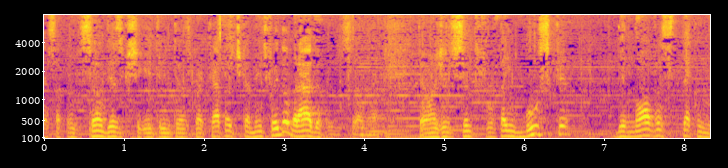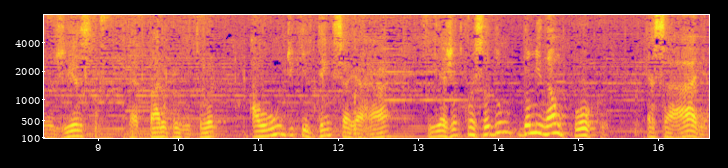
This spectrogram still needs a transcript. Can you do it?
essa produção, desde que cheguei 30 anos para cá, praticamente foi dobrada a produção, né? Então, a gente sempre está em busca de novas tecnologias é, para o produtor, aonde que ele tem que se agarrar, e a gente começou a dominar um pouco essa área,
